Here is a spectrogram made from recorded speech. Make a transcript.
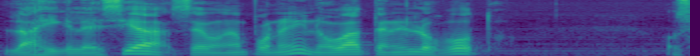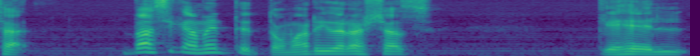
las iglesias se van a poner y no va a tener los votos. O sea, básicamente Tomás Rivera Schatz, que es el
